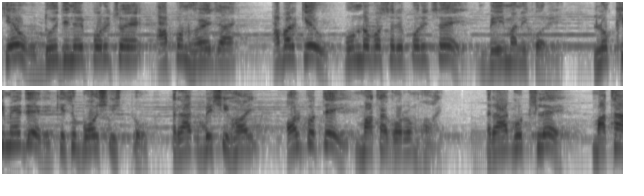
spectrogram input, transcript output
কেউ দুই দিনের পরিচয়ে আপন হয়ে যায় আবার কেউ পনেরো বছরের পরিচয়ে বেইমানি করে। লক্ষ্মী মেয়েদের কিছু বৈশিষ্ট্য, রাগ বেশি হয়, অল্পতেই মাথা গরম হয়। রাগ উঠলে মাথা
